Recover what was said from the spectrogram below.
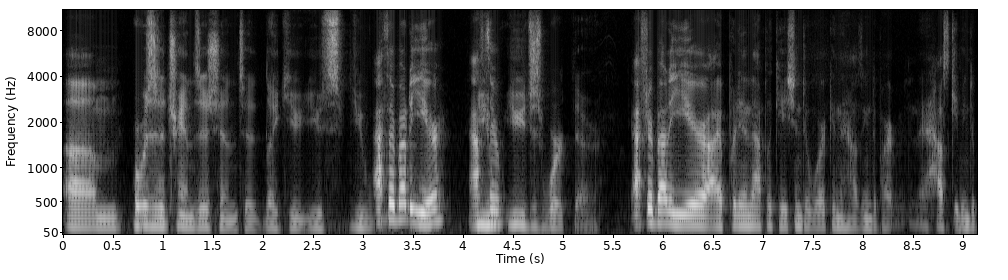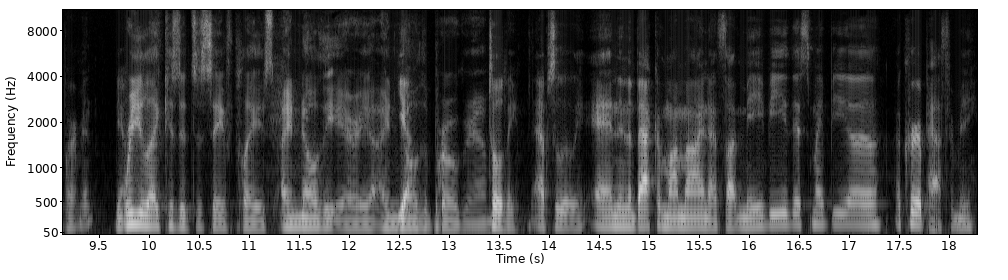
Um, Or was it a transition to like you you you after about a year. After you, you just worked there? after about a year, I put in an application to work in the housing department, the housekeeping department. Yeah. Were you like because it's a safe place? I know the area. I know Yeah. the program. Totally, absolutely. And in the back of my mind, I thought maybe this might be a, a career path for me.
